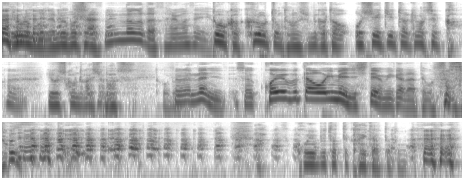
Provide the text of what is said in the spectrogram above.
夜も眠れません。そんなことはされませんよ。どうかクロートの楽しみ方を教えていただけませんか、よろしくお願いします。それは何？それ声豚をイメージした読み方ってこと？そうです。声豚って書いてあったと思った。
